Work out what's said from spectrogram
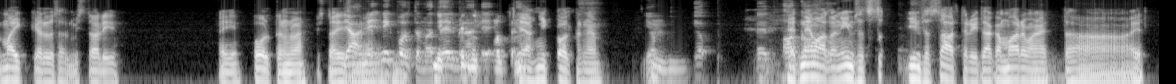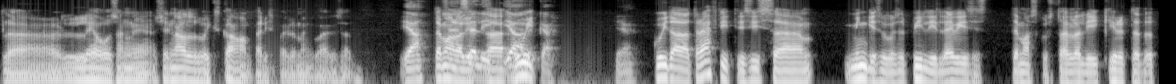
Michael seal, mis ta oli? ei, Bolton või, mis ta jaa, esimene Nick Bolton, vaata eelmine Nick. Bolton. jah, Nick Bolton jah, jah Mhm., jah. et et nemad on ilmselt, ilmselt starterid, aga ma arvan, et, et äh, Leo Chanel võiks ka päris palju mänguaega saada. jah, see, oli, äh, hea jah, kui ta draft iti, siis äh, mingisugused pildid levisid temast, kus tal oli kirjutatud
